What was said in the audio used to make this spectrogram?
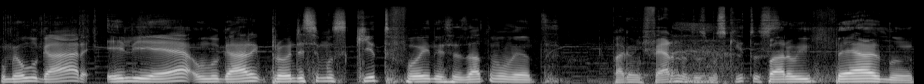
O meu lugar, ele é o lugar pra onde esse mosquito foi nesse exato momento. Para o inferno dos mosquitos? Para o inferno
